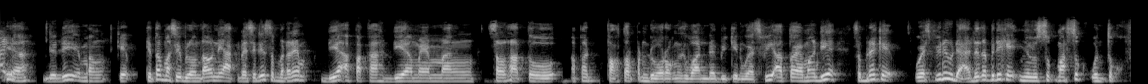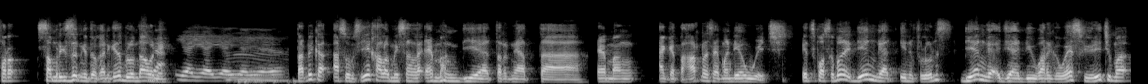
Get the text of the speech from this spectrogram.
Iya, jadi emang kayak kita masih belum tahu nih Agnes ini sebenarnya dia apakah dia memang salah satu apa faktor pendorong Wanda bikin Westview atau emang dia sebenarnya kayak Westview ini udah ada tapi dia kayak nyelusup masuk untuk for some reason gitu kan kita belum tahu nih. Iya iya iya iya. iya. Hmm. Tapi ka- asumsinya kalau misalnya emang dia ternyata emang Agatha Harkness emang dia witch. It's possible dia nggak influence, dia nggak jadi warga Westview, dia cuma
